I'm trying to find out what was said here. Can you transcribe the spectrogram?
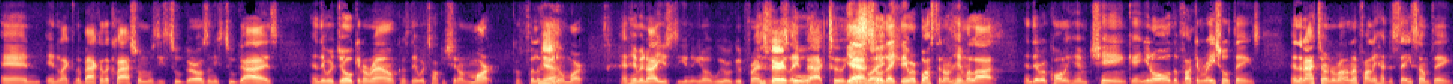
And in like the back of the classroom was these two girls and these two guys, and they were joking around because they were talking shit on Mark, because Filipino Yeah. Mark, and him and I used to, you know, you know, we were good friends. He's in very laid back too. Yeah, He's so like they were busting on him a lot, and they were calling him chink, and you know all the Mm. fucking racial things. And then I turned around and I finally had to say something,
